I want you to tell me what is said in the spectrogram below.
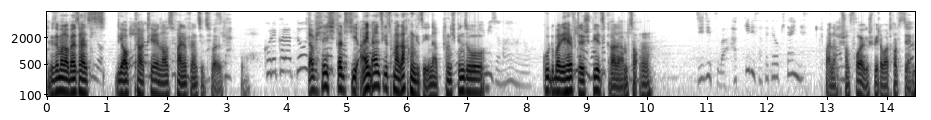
Wir sind immer noch besser als die Hauptcharaktere aus Final Fantasy 12. Glaube ich nicht, dass ich die ein einziges Mal lachen gesehen habe. Und ich bin so gut über die Hälfte des Spiels gerade am Zocken. Ich meine, habe schon vorher gespielt, aber trotzdem.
